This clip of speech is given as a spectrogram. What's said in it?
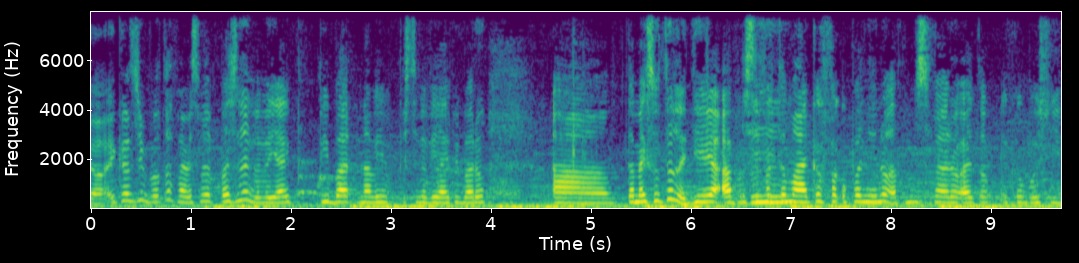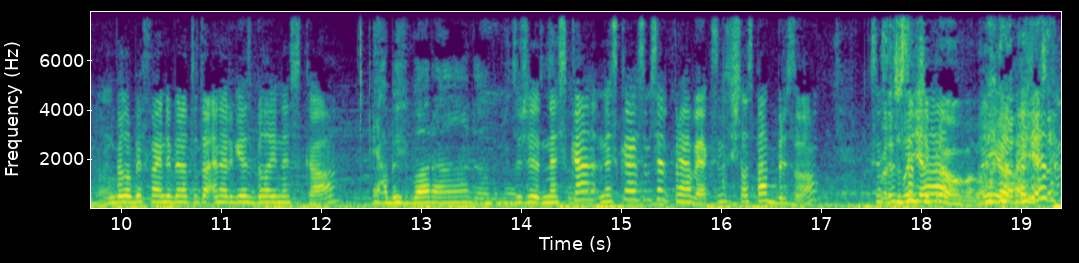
Jo, jako že bylo to fajn, my jsme pařili ve VIP bar, na, prostě ve VIP baru a tam jak jsou ty lidi a prostě mm-hmm. fakt to má jako fakt úplně jinou atmosféru a je to jako boží, no. Bylo by fajn, kdyby na to ta energie zbyla i dneska, Já bych byla ráda. kdyby protože dneska, dneska já jsem se právě, jak jsem šla spát brzo, tak jsem Proč se zbudila- připravovala? Jo, já jsem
